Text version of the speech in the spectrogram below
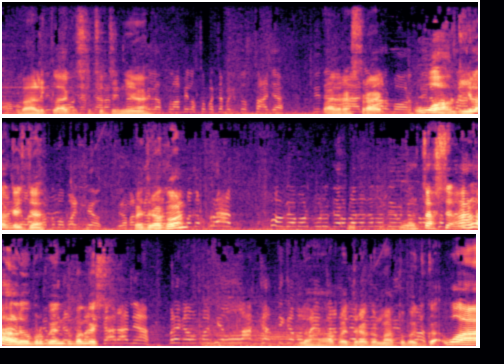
Walaupun Balik lagi si Pedra ada strike. Wah, gila guys-nya. Pedragon? oleh Brand. Oh, nggak mau mundur ke arah belakang karena dia bisa Wall charge-nya merasa ala mereka. Leo Murphy yang tumbang, guys. Keadaannya, Mereka menghilangkan tiga pemain Lah, Pedragon matu United juga. Wah.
